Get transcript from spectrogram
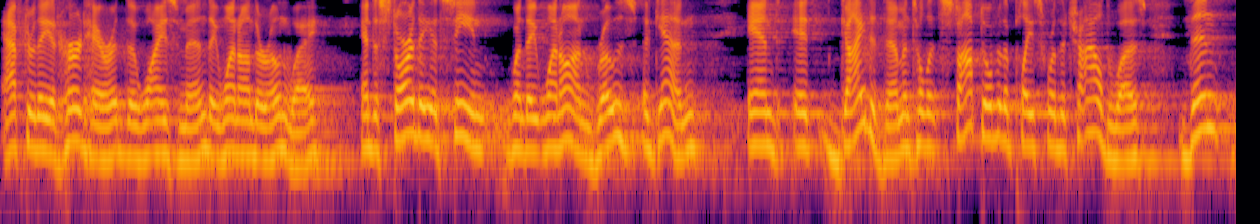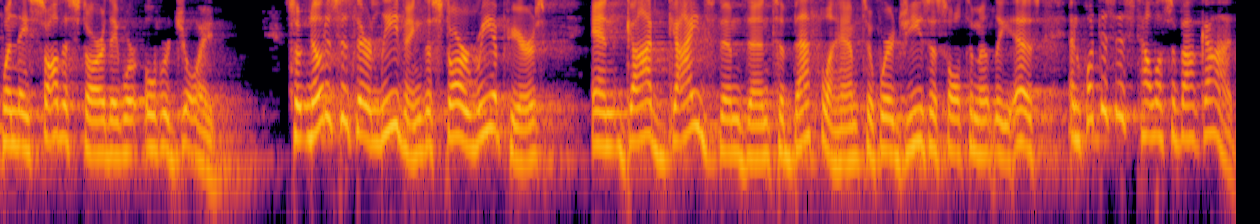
After they had heard Herod, the wise men, they went on their own way, and the star they had seen when they went on rose again and it guided them until it stopped over the place where the child was. Then, when they saw the star, they were overjoyed. So, notice as they're leaving, the star reappears, and God guides them then to Bethlehem, to where Jesus ultimately is. And what does this tell us about God?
